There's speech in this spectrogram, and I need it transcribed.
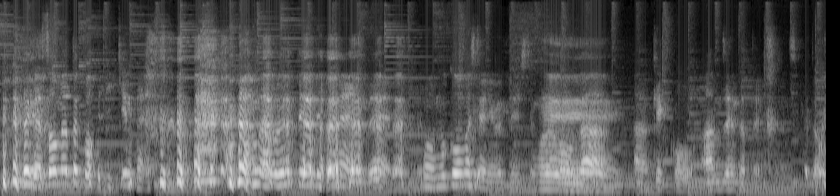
だからそんなとこ行けない。運転できないのでもう向こうの人に運転してもらう方が、えあの結構安全だったりするんですけど。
